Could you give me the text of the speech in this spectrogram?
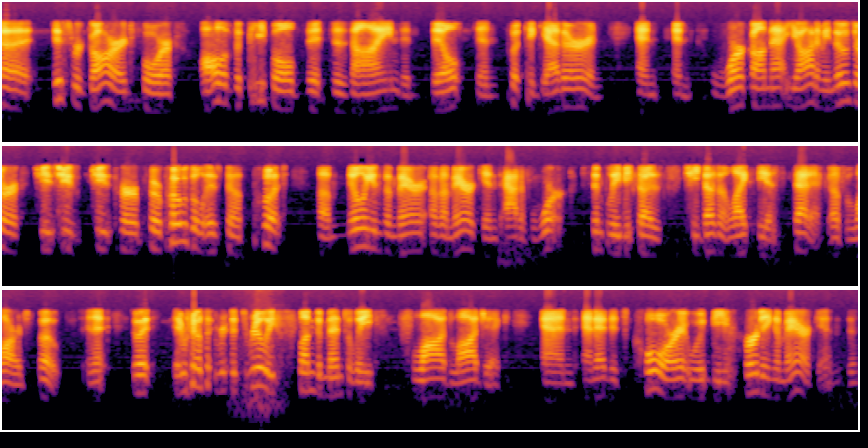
uh, disregard for all of the people that designed and built and put together and and and work on that yacht. I mean, those are she's she's she's her proposal is to put uh, millions of, Amer- of Americans out of work simply because she doesn't like the aesthetic of large boats. And it so it, it really it's really fundamentally flawed logic. And and at its core, it would be hurting Americans. And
